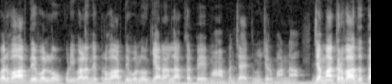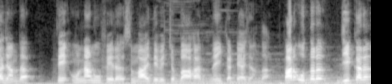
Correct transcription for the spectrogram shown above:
ਪਰਿਵਾਰ ਦੇ ਵੱਲੋਂ, ਕੁੜੀ ਵਾਲਿਆਂ ਦੇ ਪਰਿਵਾਰ ਦੇ ਵੱਲੋਂ 11 ਲੱਖ ਰੁਪਏ ਮਹਾ ਪੰਚਾਇਤ ਨੂੰ ਜੁਰਮਾਨਾ ਜਮ੍ਹਾਂ ਕਰਵਾ ਦਿੱਤਾ ਜਾਂਦਾ ਤੇ ਉਹਨਾਂ ਨੂੰ ਫਿਰ ਸਮਾਜ ਦੇ ਵਿੱਚ ਬਾਹਰ ਨਹੀਂ ਕੱਢਿਆ ਜਾਂਦਾ। ਪਰ ਉਧਰ ਜੇਕਰ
